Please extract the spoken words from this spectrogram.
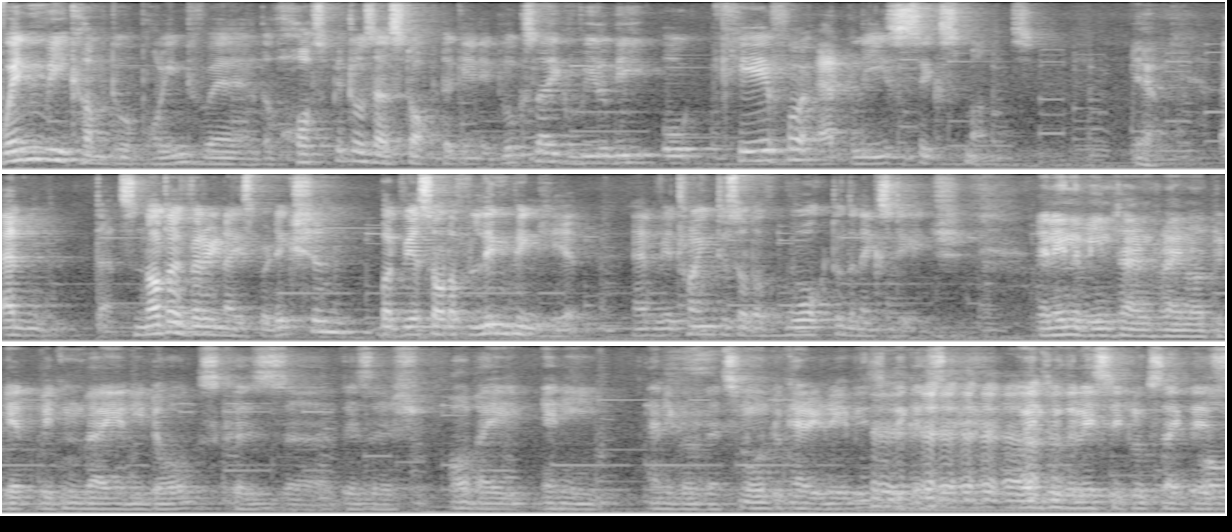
when we come to a point where the hospitals are stocked again, it looks like we'll be okay for at least six months. Yeah. And that's not a very nice prediction, but we are sort of limping here and we're trying to sort of walk to the next stage. And in the meantime, try not to get bitten by any dogs, because uh, there's a sh- or by any animal that's known to carry rabies. Because going through the list, it looks like there's Oh,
